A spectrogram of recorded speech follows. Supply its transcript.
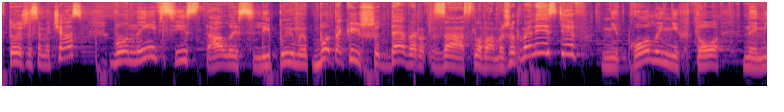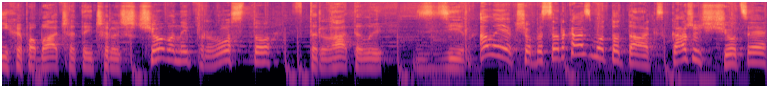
в той же самий час вони всі стали сліпими, бо такий шедевр, за словами журналістів, ніколи ніхто не міг і побачити, через що вони просто втратили зір. Але якщо без сарказму, то так кажуть, що це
